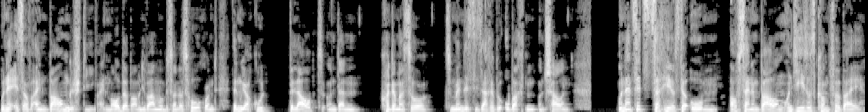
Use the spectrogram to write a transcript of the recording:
und er ist auf einen Baum gestiegen, einen Maulbeerbaum, die waren wohl besonders hoch und irgendwie auch gut belaubt und dann konnte man so zumindest die Sache beobachten und schauen. Und dann sitzt Zachäus da oben auf seinem Baum und Jesus kommt vorbei.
